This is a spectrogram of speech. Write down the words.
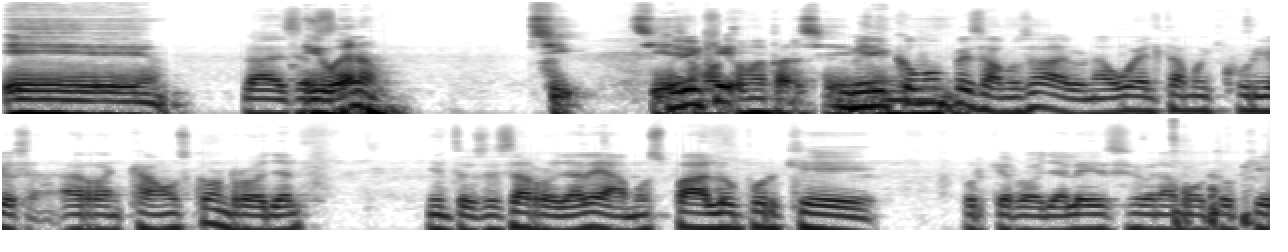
Eh, y bueno, sí, sí, esa moto me parece... Mire cómo empezamos a dar una vuelta muy curiosa. Arrancamos con Royal y entonces a Royal le damos palo porque, porque Royal es una moto que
